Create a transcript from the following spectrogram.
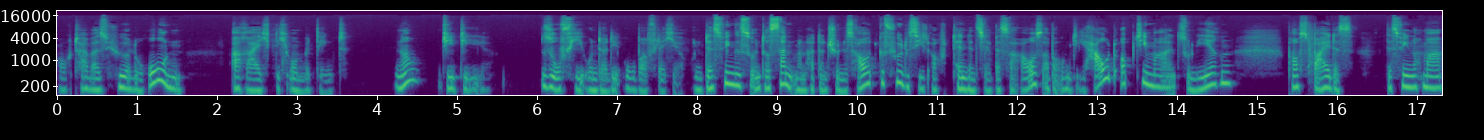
auch teilweise Hyaluron erreicht nicht unbedingt ne, die, die so viel unter die Oberfläche. Und deswegen ist es so interessant. Man hat ein schönes Hautgefühl, das sieht auch tendenziell besser aus, aber um die Haut optimal zu nähren, brauchst beides. Deswegen nochmal,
